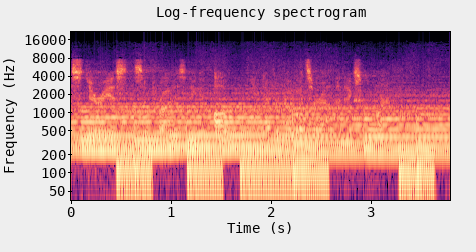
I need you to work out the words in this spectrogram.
mysterious and surprising. Oh, you never know what's around the next corner.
